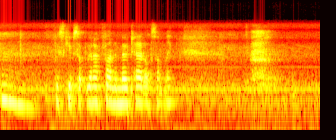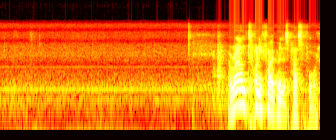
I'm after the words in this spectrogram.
If this keeps up, we're gonna have to find a motel or something. Around 25 minutes past four,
